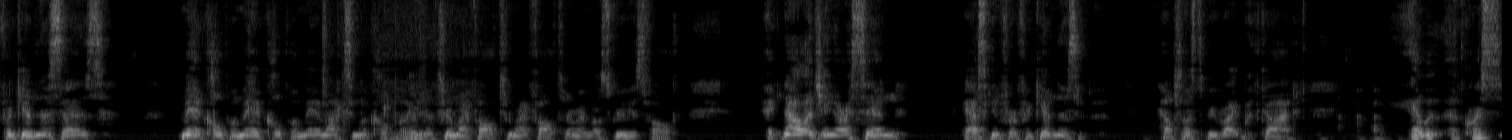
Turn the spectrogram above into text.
forgiveness as mea culpa, mea culpa, mea maxima culpa, you know, through my fault, through my fault, through my most grievous fault. Acknowledging our sin, asking for forgiveness, helps us to be right with God. And we, of course,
